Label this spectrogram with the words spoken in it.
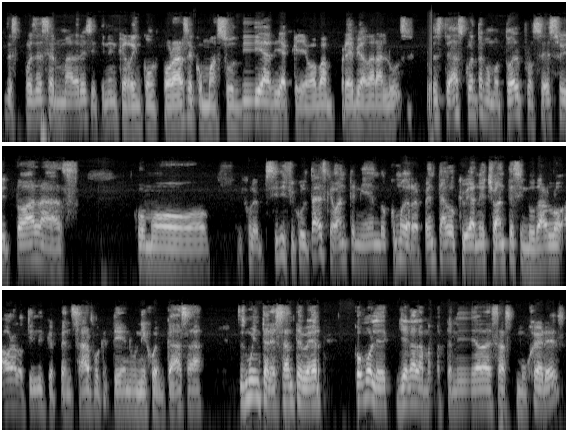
después de ser madres y tienen que reincorporarse como a su día a día que llevaban previo a dar a luz. Entonces te das cuenta como todo el proceso y todas las como híjole, sí, dificultades que van teniendo, como de repente algo que hubieran hecho antes sin dudarlo, ahora lo tienen que pensar porque tienen un hijo en casa. Es muy interesante ver cómo le llega la maternidad a esas mujeres,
